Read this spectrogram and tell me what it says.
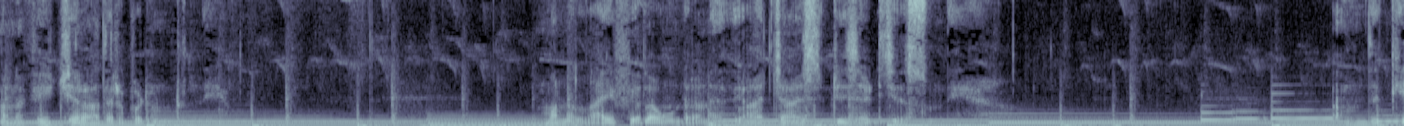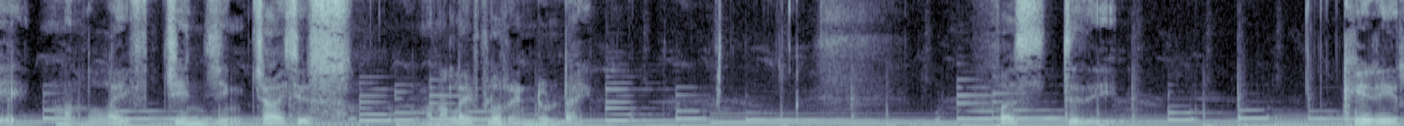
మన ఫ్యూచర్ ఆధారపడి ఉంటుంది మన లైఫ్ ఎలా ఉండాలనేది ఆ చాయిస్ డిసైడ్ చేస్తుంది. అందుకే మన లైఫ్ చేంజింగ్ చాయిసెస్ మన లైఫ్లో రెండు ఉంటాయి. ఫస్ట్ది కెరీర్.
